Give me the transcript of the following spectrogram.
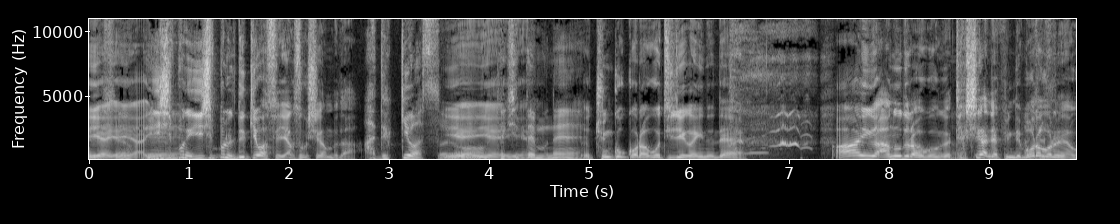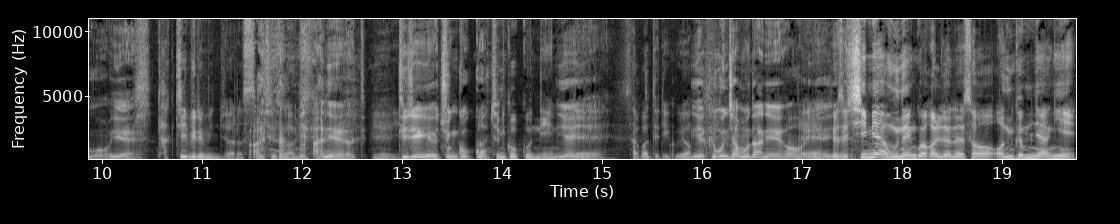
예, 걸렸어요. 예, 예. 20분, 20분을 늦게 왔어요. 약속 시간보다. 아 늦게 왔어요. 예, 예, 택시 예. 때문에. 중꼬꼬라고 DJ가 있는데 아 이거 안 오더라고. 그러니까 택시가 안 잡힌데 뭐라 그러냐고. 예. 닭집 이름인 줄 알았어요. 죄송합니다. 아니에요. 예, 예. DJ예요. 중꼬꼬. 아, 준꼬꼬님. 예, 네, 예. 사과드리고요. 예, 그분 잘못 아니에요. 네, 예, 예. 그래서 심야 운행과 관련해서 언급량이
